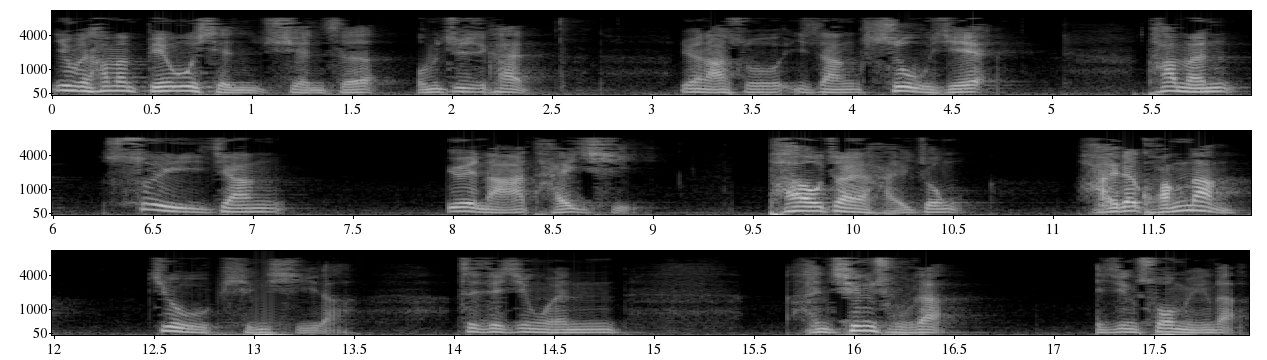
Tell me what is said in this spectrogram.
因为他们别无选选择。我们继续看约拿书一章十五节，他们遂将约拿抬起，抛在海中。海的狂浪就平息了，这些经文很清楚的已经说明了，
